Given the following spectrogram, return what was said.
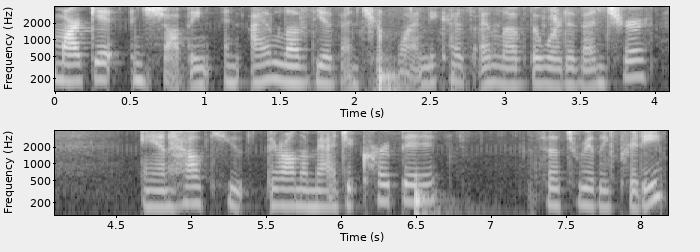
market, and shopping. And I love the adventure one because I love the word adventure and how cute. They're on the magic carpet, so it's really pretty.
